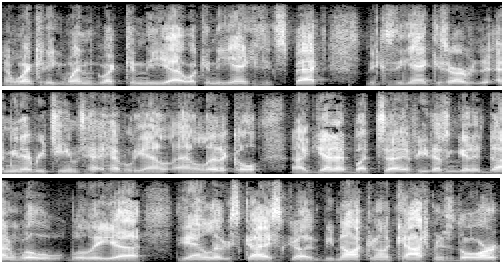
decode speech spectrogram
And when can he? When? What can the uh, what can the Yankees expect? Because the Yankees are. I mean, every team's heavily anal- analytical. I get it, but uh, if he doesn't get it done, will will the uh, the analytics guys uh, be knocking on Cashman's door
